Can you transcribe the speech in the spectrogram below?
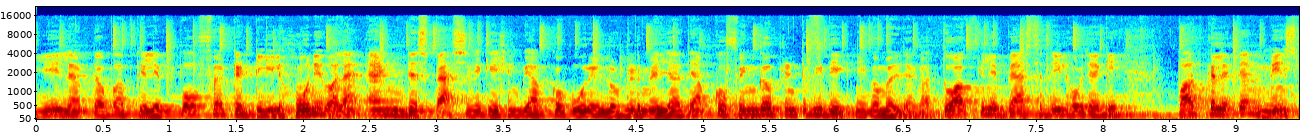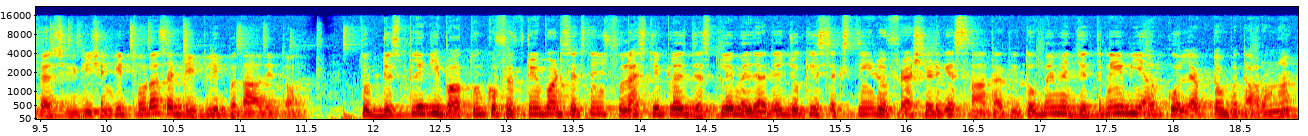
ये लैपटॉप आपके लिए परफेक्ट डील होने वाला है एंड स्पेसिफिकेशन भी आपको पूरे लोडेड मिल जाते हैं। आपको फिंगरप्रिंट भी देखने को मिल जाएगा। तो आपके लिए बेस्ट डील हो जाएगी। बात कर लेते हैं मेन स्पेसिफिकेशन की। थोड़ा सा डीपली बता देता हूँ। तो डिस्प्ले की बातों को 15.6 inch full H plus display मिल जाती है, जो कि 16 रिफ्रेश रेट के साथ आती है। तो भाई, मैं जितने भी आपको लैपटॉप बता रहा हूँ ना,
